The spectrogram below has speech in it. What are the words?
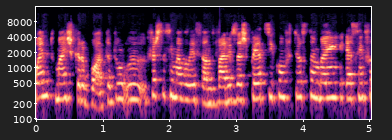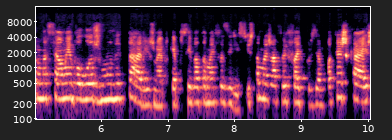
quanto mais carbono. Portanto, fez-se assim uma avaliação de vários aspectos e converteu-se também essa informação em valores monetários, não é? Porque é possível também fazer isso. Isto também já foi feito, por exemplo, para Cascais,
